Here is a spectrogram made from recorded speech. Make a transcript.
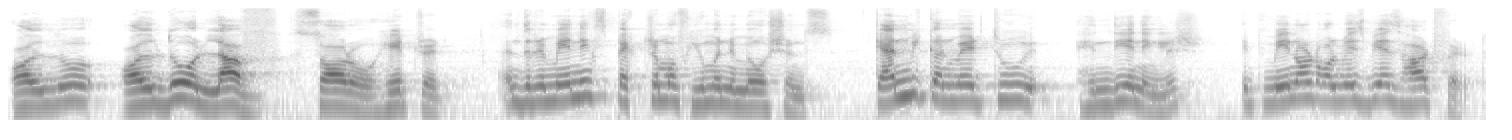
although, although love, sorrow, hatred and the remaining spectrum of human emotions can be conveyed through Hindi and English, it may not always be as heartfelt.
